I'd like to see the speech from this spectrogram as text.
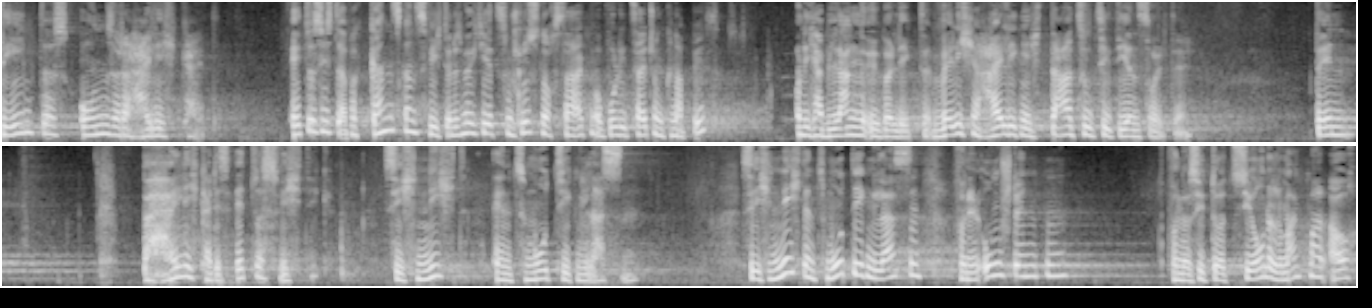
dient das unserer Heiligkeit. Etwas ist aber ganz, ganz wichtig, und das möchte ich jetzt zum Schluss noch sagen, obwohl die Zeit schon knapp ist. Und ich habe lange überlegt, welche Heiligen ich dazu zitieren sollte. Denn bei Heiligkeit ist etwas wichtig. Sich nicht entmutigen lassen. Sich nicht entmutigen lassen von den Umständen, von der Situation oder manchmal auch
